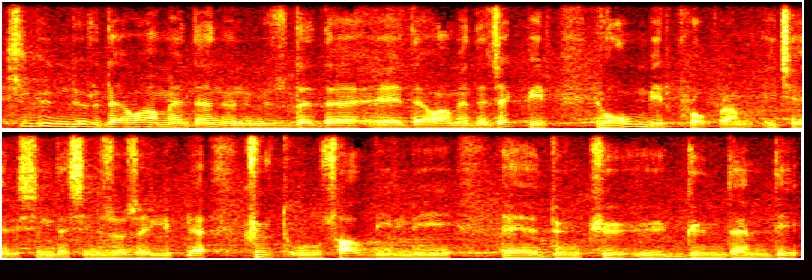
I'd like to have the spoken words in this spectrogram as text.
İki gündür devam eden, önümüzde de devam edecek bir yoğun bir program içerisindesiniz. Özellikle Kürt Ulusal Birliği e, dünkü e, gündemdi.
